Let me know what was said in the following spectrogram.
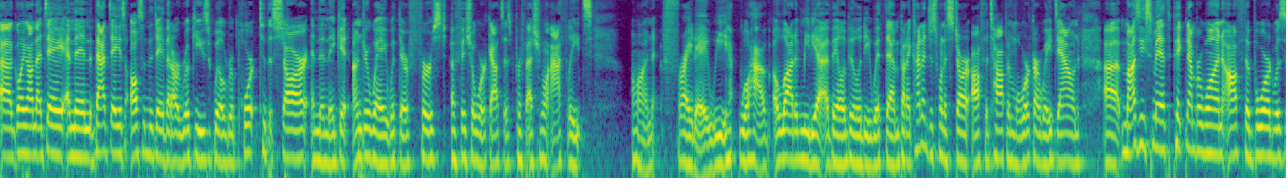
uh, going on that day, and then that day is also the day that our rookies will report to the Star, and then they get underway with their first official workouts as professional athletes. On Friday, we will have a lot of media availability with them, but I kind of just want to start off the top and we'll work our way down. Uh, Mazi Smith, pick number one off the board, was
